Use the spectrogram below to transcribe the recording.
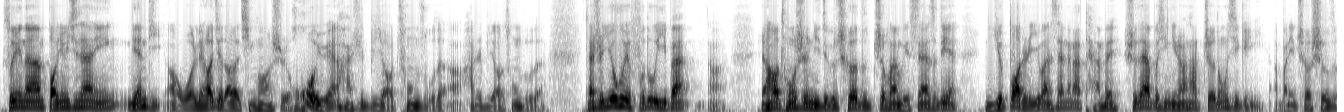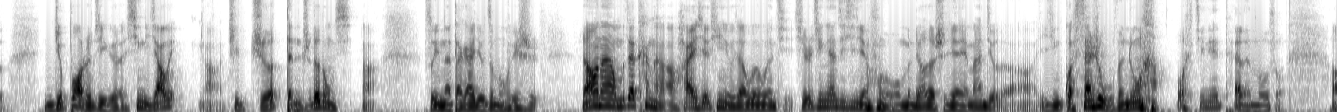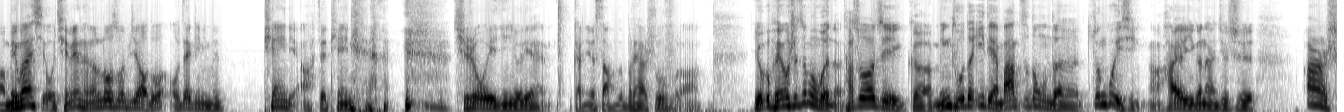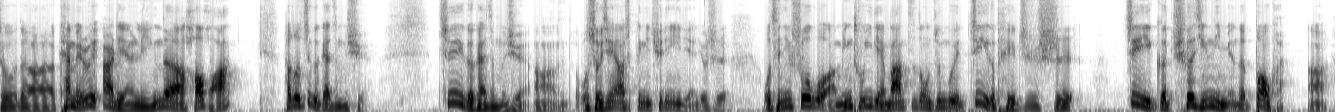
所以呢，宝骏七三零年底啊，我了解到的情况是货源还是比较充足的啊，还是比较充足的，但是优惠幅度一般啊。然后同时你这个车子置换给 4S 店，你就抱着一万三跟他谈呗，实在不行你让他折东西给你啊，把你车收走，你就抱着这个心理价位啊去折等值的东西啊。所以呢，大概就这么回事。然后呢，我们再看看啊，还有一些听友在问问题。其实今天这期节目我们聊的时间也蛮久的啊，已经过三十五分钟了。我今天太能啰嗦啊，没关系，我前面可能啰嗦比较多，我再给你们。添一点啊，再添一点。其实我已经有点 感觉嗓子不太舒服了啊。有个朋友是这么问的，他说这个名图的1.8自动的尊贵型啊，还有一个呢就是二手的凯美瑞2.0的豪华，他说这个该怎么选？这个该怎么选啊？我首先要跟你确定一点，就是我曾经说过啊，名图1.8自动尊贵这个配置是这个车型里面的爆款啊。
